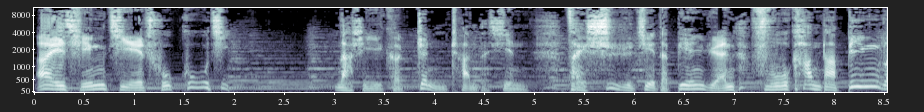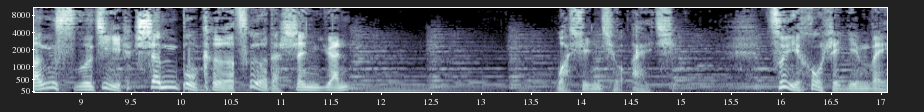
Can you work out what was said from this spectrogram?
爱情解除孤寂，那是一颗震颤的心，在世界的边缘俯瞰那冰冷死寂、深不可测的深渊。我寻求爱情，最后是因为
